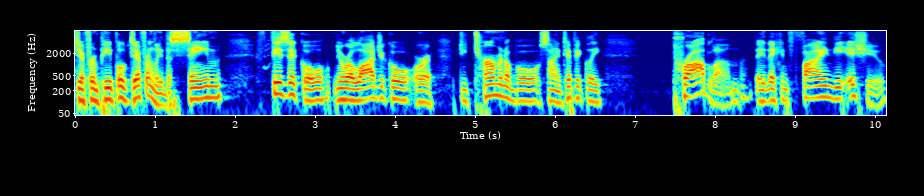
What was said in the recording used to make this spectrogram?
different people differently. The same physical, neurological, or determinable scientifically problem, they, they can find the issue,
